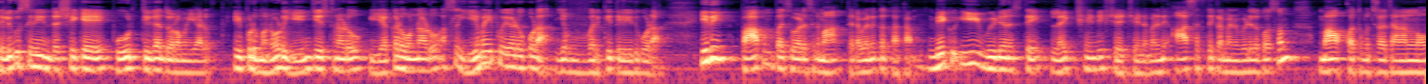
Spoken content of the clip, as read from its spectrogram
తెలుగు సినీ ఇండస్ట్రీకే పూర్తిగా దూరమయ్యాడు. ఇప్పుడు మనోడు ఏం చేస్తున్నాడు? ఎక్కడ ఉన్నాడు? అసలు ఏమైపోయాడో కూడా ఎవ్వరికీ తెలియదు కూడా. ఇది పాపం పసివాడి సినిమా తెర వెనుక కథ. మీకు ఈ వీడియో నచ్చితే లైక్ చేయండి షేర్ చేయండి. మరిన్ని ఆసక్తికరమైన వీడియోల కోసం మా కొత్త ముచ్చట ఛానల్ను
